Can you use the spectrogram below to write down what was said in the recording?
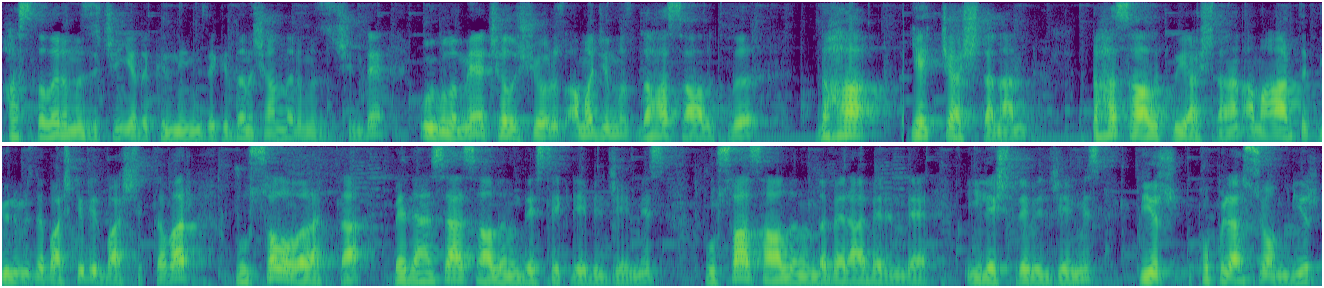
hastalarımız için ya da kliniğimizdeki danışanlarımız için de uygulamaya çalışıyoruz. Amacımız daha sağlıklı, daha geç yaşlanan, daha sağlıklı yaşlanan ama artık günümüzde başka bir başlıkta var. Ruhsal olarak da bedensel sağlığını destekleyebileceğimiz, ruhsal sağlığını da beraberinde iyileştirebileceğimiz bir popülasyon, bir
